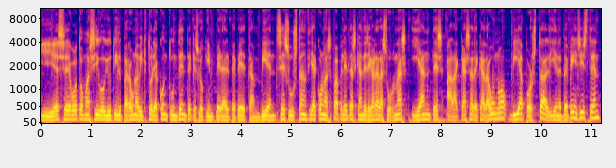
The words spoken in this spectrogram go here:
Y ese voto masivo y útil para una victoria contundente, que es lo que impera el PP, también se sustancia con las papeletas que han de llegar a las urnas y antes a la casa de cada uno vía postal. Y en el PP insisten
